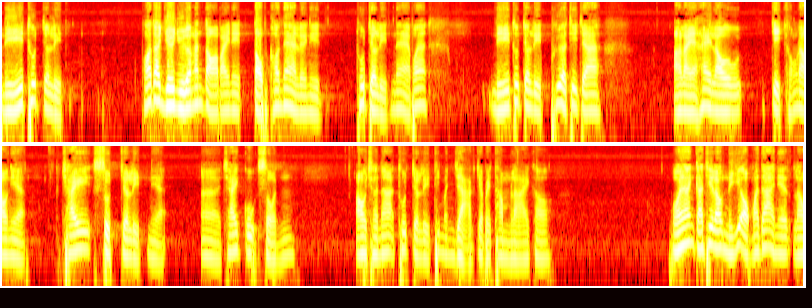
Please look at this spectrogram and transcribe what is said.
หนีทุจริต เพราะถ้ายืนอยู่ตรงนั้นต่อไปนี่ตบเขาแน่เลยนี่ ทุจริตแน่ เพราะฉะนั้นหนีทุจริตเพื่อที่จะอะไรให้เราจิตของเราเนี่ย ใช้สุดจริตเนี่ยใช้กุศล เอาชนะทุจริตที่มันอยากจะไปทำลายเขาเพราะฉะนั้นการที่เราหนีออกมาได้เนี่ยเรา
